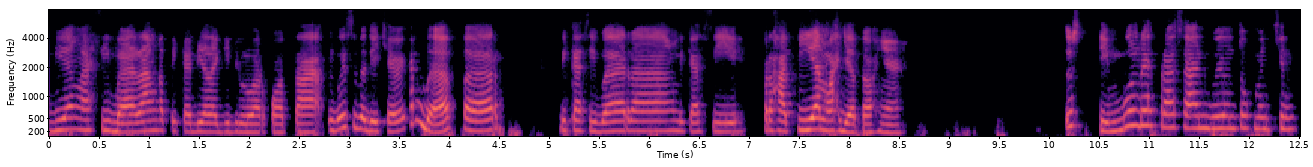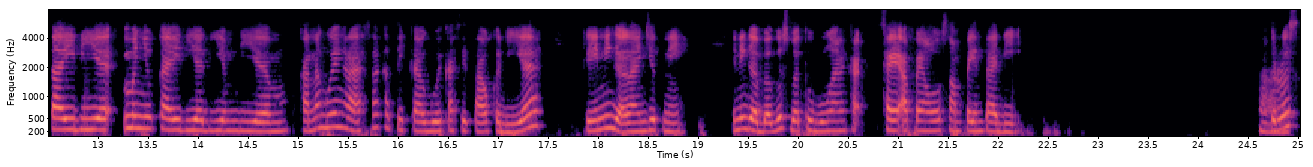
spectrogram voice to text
dia ngasih barang ketika dia lagi di luar kota. Gue sebagai cewek kan baper, dikasih barang, dikasih perhatian lah jatuhnya. Terus timbul deh perasaan gue untuk mencintai dia menyukai dia diam-diam karena gue ngerasa ketika gue kasih tahu ke dia kayak ini nggak lanjut nih. Ini nggak bagus buat hubungan kayak apa yang lo sampein tadi. Terus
